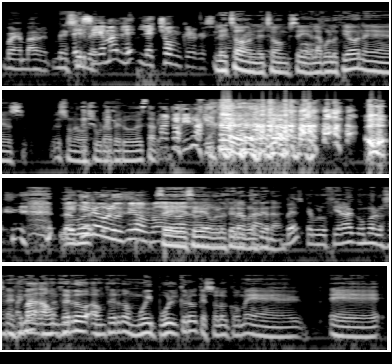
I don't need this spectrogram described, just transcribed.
bueno, vale, me Eh, sirve. se llama le- lechón, creo que se Lechón, llama. lechón, sí. Oh. La evolución es, es una basura, pero está bien. Ah, que tiene, que La tiene evolución, vale, Sí, vale, sí, vale. evoluciona, Brutal. evoluciona. ¿Ves? Evoluciona como los Encima españoles a un también. cerdo, a un cerdo muy pulcro que solo come eh,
